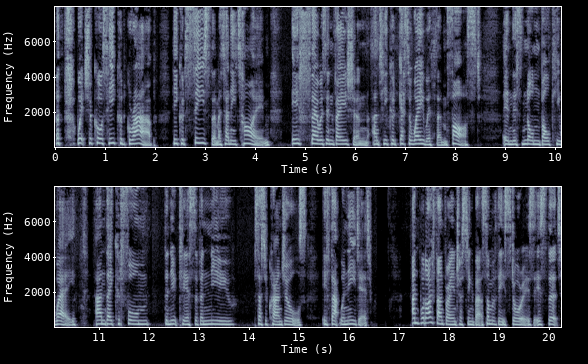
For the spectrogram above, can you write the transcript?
which of course he could grab. He could seize them at any time if there was invasion and he could get away with them fast in this non-bulky way. And they could form the nucleus of a new set of crown jewels if that were needed. And what I found very interesting about some of these stories is that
